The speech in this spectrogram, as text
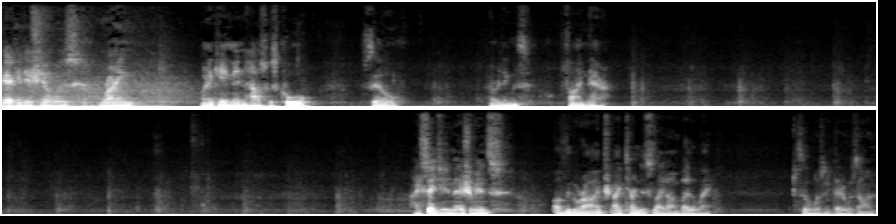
Air conditioner was running when I came in. House was cool, so everything was fine there. I sent you the measurements of the garage. I turned this light on, by the way. So it wasn't that it was on.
